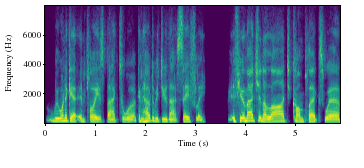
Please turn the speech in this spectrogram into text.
we want to get employees back to work. And how do we do that safely? If you imagine a large complex where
